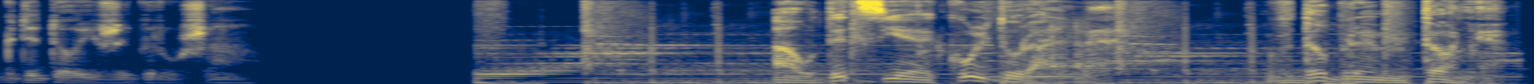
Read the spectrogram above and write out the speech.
gdy dojrzy grusza. Audycje kulturalne w dobrym tonie.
